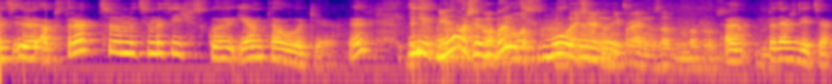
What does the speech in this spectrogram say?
абстракцию математическую и антологию? да? И Это может вопрос быть, может изначально быть. неправильно задан вопрос. А, Подождите.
